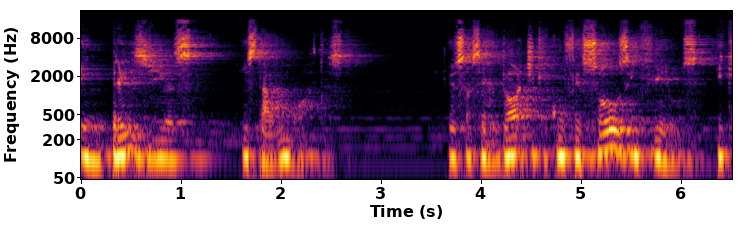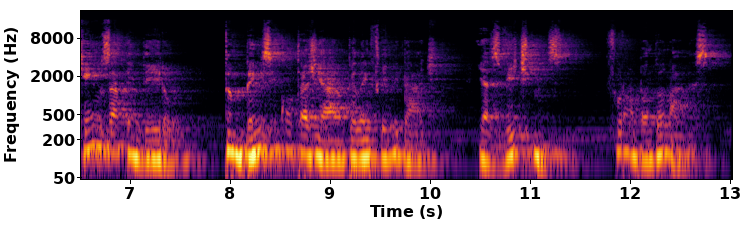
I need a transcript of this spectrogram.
em três dias estavam mortas. E o sacerdote que confessou os enfermos e quem os atenderam também se contagiaram pela enfermidade, e as vítimas foram abandonadas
